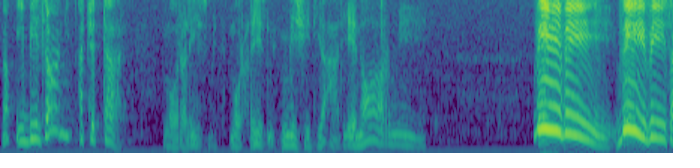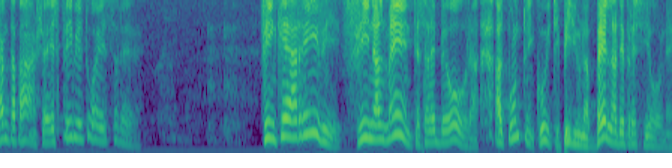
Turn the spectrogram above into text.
no? i bisogni accettare, moralismi, moralismi micidiali, enormi. Vivi, vivi, santa pace, esprimi il tuo essere. Finché arrivi, finalmente sarebbe ora, al punto in cui ti pigli una bella depressione.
